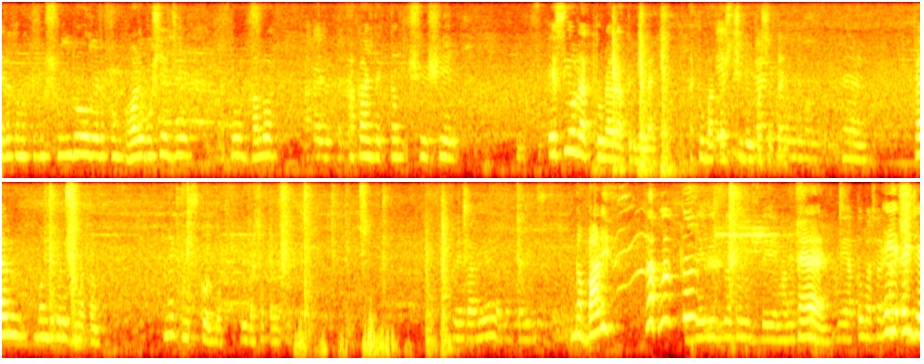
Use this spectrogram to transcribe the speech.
এরকম একটা খুব সুন্দর এরকম ঘরে বসে যে এত ভালো আকাশ দেখতাম শুয়ে এসিও লাগতো না রাতের বেলায়। এত বাতাস ছিল এই বাসাটায়। হ্যাঁ ফ্যান বন্ধ করে ঘুমাতাম। অনেক মিস করব এই বাসাটায়। বাড়ি এলো একটা miss করলাম। না বাড়ি হ্যাঁ। আমি এত বাসা এই এই যে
